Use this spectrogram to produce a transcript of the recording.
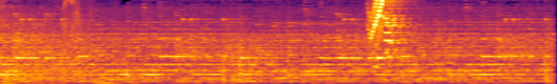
Thank you.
